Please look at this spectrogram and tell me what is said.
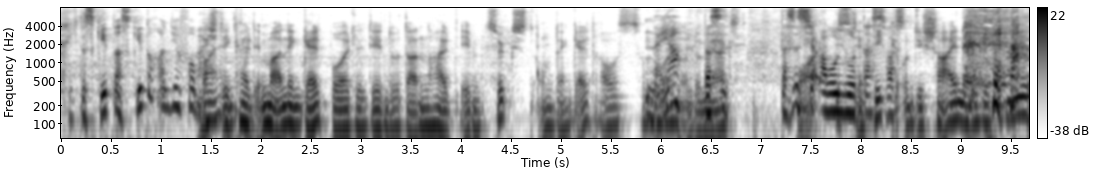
Krieg, das geht, das geht doch an dir vorbei. Ich denke halt immer an den Geldbeutel, den du dann halt eben zückst, um dein Geld rauszuholen. Naja, und du das- merkst, das ist boah, ja aber nur der das, dick was- und die Scheine so viel.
